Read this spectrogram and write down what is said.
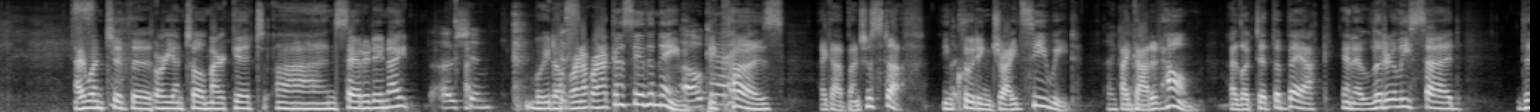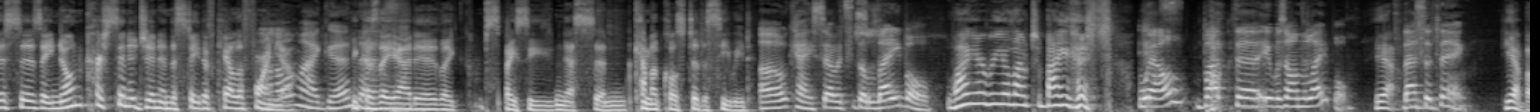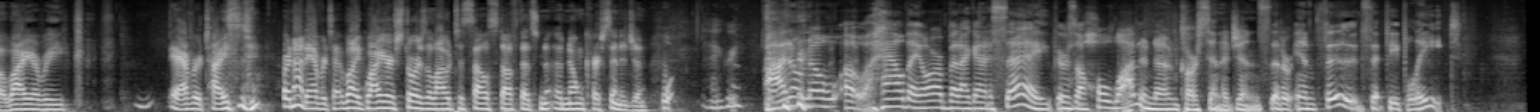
I went to the Oriental Market on Saturday night. The ocean. Uh, we don't. We're not. We're not going to say the name oh, Okay. because I got a bunch of stuff, including dried seaweed. Okay. I got it home. I looked at the back, and it literally said, "This is a known carcinogen in the state of California." Oh, my goodness. Because they added like spiciness and chemicals to the seaweed. Okay, so it's the label. Why are we allowed to buy it? Well, but the, it was on the label. Yeah. That's the thing. Yeah, but why are we advertising or not advertising? Like, why are stores allowed to sell stuff that's kn- a known carcinogen? I agree. I don't know uh, how they are, but I got to say, there's a whole lot of known carcinogens that are in foods that people eat,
